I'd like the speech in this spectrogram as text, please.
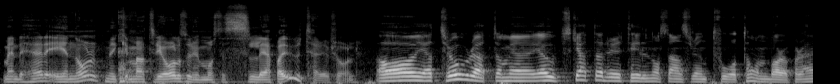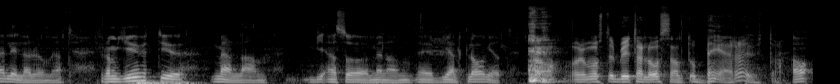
Men det här är enormt mycket material som du måste släpa ut härifrån. Ja, jag tror att om jag, jag uppskattade det till någonstans runt två ton bara på det här lilla rummet. För de gjuter ju mellan alltså mellan eh, bjälklaget. Ja, och då måste du bryta loss allt och bära ut då? Ja.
